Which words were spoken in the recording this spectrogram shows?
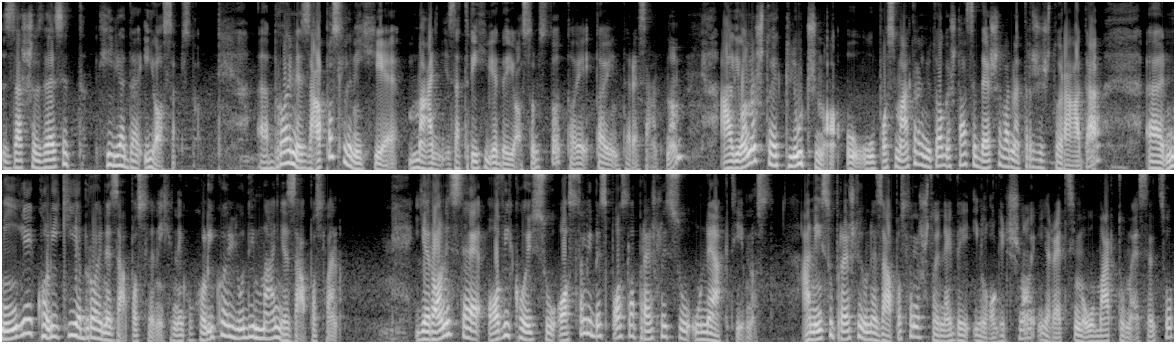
za 60.800 Broj nezaposlenih je manji za 3800, to je, to je interesantno, ali ono što je ključno u, u posmatranju toga šta se dešava na tržištu rada, nije koliki je broj nezaposlenih, nego koliko je ljudi manje zaposleno. Jer oni se, ovi koji su ostali bez posla, prešli su u neaktivnost a nisu prešli u nezaposleno, što je negde i logično, jer recimo u martu mesecu,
